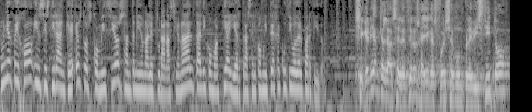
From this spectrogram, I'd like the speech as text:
Núñez Feijó insistirá en que estos comicios han tenido una lectura nacional, tal y como hacía ayer tras el Comité Ejecutivo del partido. Si querían que las elecciones gallegas fuesen un plebiscito,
